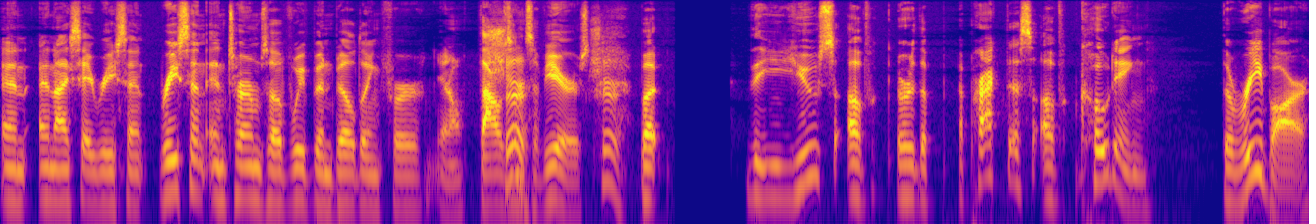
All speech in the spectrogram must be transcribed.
and and I say recent, recent in terms of we've been building for you know thousands Sure. of years. Sure. But the use of or the practice of coating the rebar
